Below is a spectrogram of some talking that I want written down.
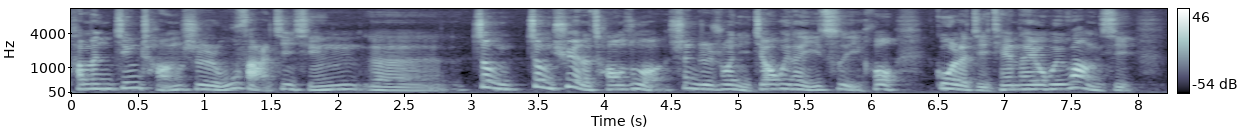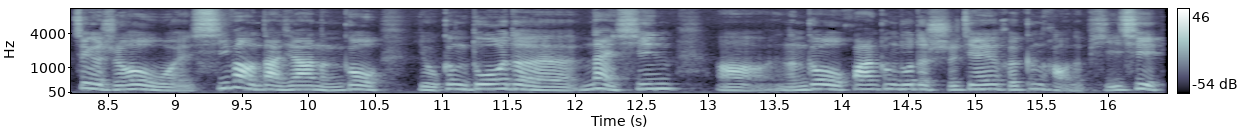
他们经常是无法进行呃正正确的操作，甚至说你教会他一次以后，过了几天他又会忘记。这个时候，我希望大家能够有更多的耐心啊，能够花更多的时间和更好的脾气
